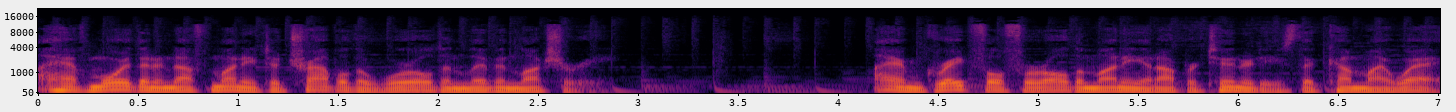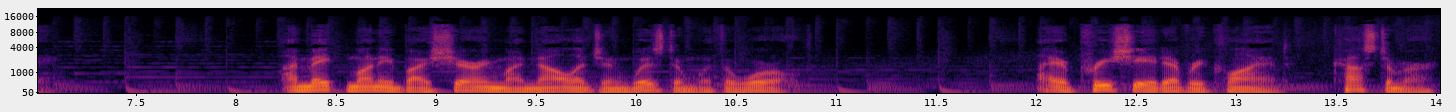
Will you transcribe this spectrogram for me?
I have more than enough money to travel the world and live in luxury. I am grateful for all the money and opportunities that come my way. I make money by sharing my knowledge and wisdom with the world. I appreciate every client, customer,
